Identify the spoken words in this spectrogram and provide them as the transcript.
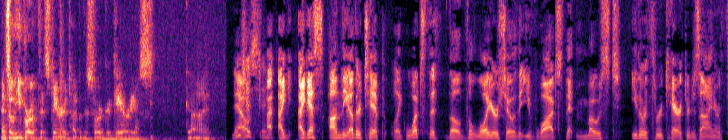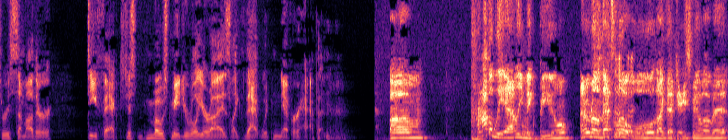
And so he broke the stereotype of the sort of gregarious guy. Now, I, I, I guess on the other tip, like, what's the, the the lawyer show that you've watched that most, either through character design or through some other defect, just most made you roll your eyes like that would never happen? Um, probably Ally McBeal. I don't know. That's a little old. Like that dates me a little bit.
